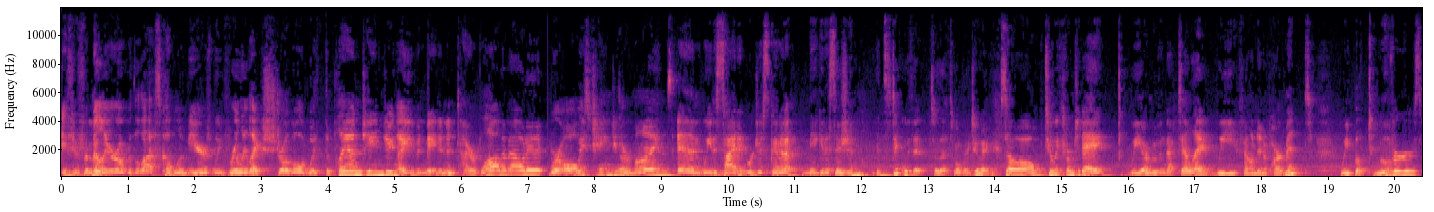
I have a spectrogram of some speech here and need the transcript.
If you're familiar, over the last couple of years, we've really like struggled with the plan changing. I even made an entire blog about it. We're always changing our minds and we decided we're just gonna make a decision and stick with it. So that's what we're doing. So two weeks from today, we are moving back to LA. We found an apartment we booked movers,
